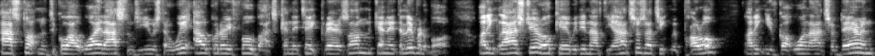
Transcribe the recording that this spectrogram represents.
ask Tottenham to go out wide, ask them to use their weight, out go their fullbacks. Can they take players on? Can they deliver the ball? I think last year, okay, we didn't have the answers. I think with Porro, I think you've got one answer there. And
